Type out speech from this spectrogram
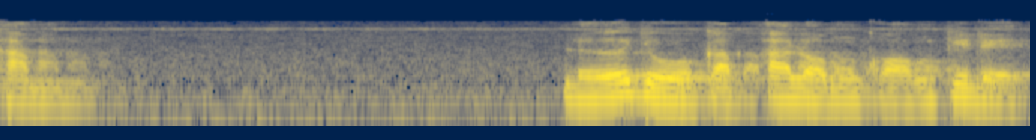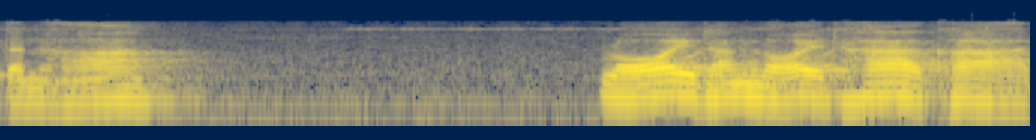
ธรรม หรืออยู่กับอารมณ์ของกิเลสตัณหา ร้อยทั้งร้อยท่าขาด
